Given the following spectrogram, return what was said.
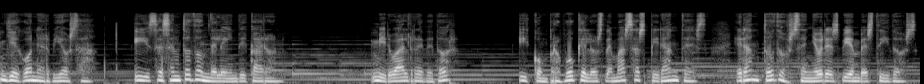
Llegó nerviosa y se sentó donde le indicaron. Miró alrededor y comprobó que los demás aspirantes eran todos señores bien vestidos,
